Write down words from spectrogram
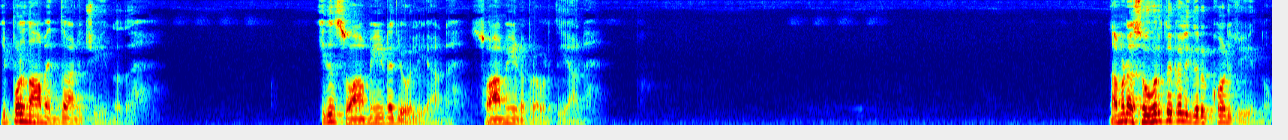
ഇപ്പോൾ നാം എന്താണ് ചെയ്യുന്നത്? ഇത് സ്വാമിയുടെ ജോലിയാണ് സ്വാമിയുടെ പ്രവൃത്തിയാണ്. നമ്മുടെ സുഹൃത്തുക്കൾ ഇത് റെക്കോർഡ് ചെയ്യുന്നു.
